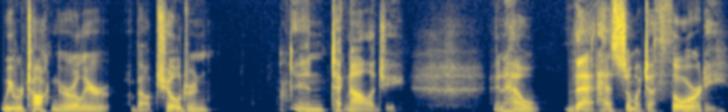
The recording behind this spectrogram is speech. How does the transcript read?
we were talking earlier about children and technology and how that has so much authority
